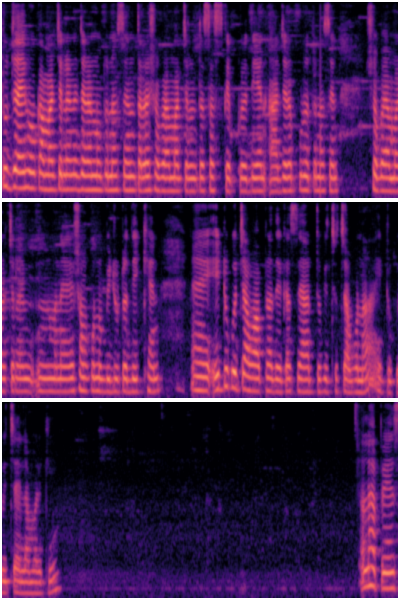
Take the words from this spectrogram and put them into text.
তো যাই হোক, আমার চ্যানেলে যারা নতুন আছেন, তারা সবাই আমার চ্যানেলটা সাবস্ক্রাইব করে দিয়েন। আর যারা পুরাতন আছেন সবাই আমার চ্যানেল মানে সম্পূর্ণ ভিডিওটা দেখেন। এটুকু চাও আপনাদের কাছে, আর তো কিছু চাবো না, এটুকুই চাইলাম আর কি। আল্লাহ হাফেজ।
